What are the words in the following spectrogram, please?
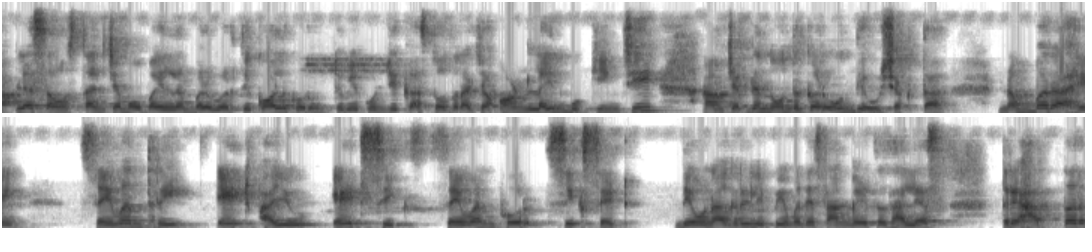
आपल्या संस्थांच्या मोबाईल नंबरवरती कॉल करून तुम्ही कुंजिका स्तोत्राच्या ऑनलाईन बुकिंगची आमच्याकडे नोंद करून देऊ शकता. नंबर आहे seven three eight five eight six seven four six eight. Devanagari लिपीमध्ये सांगायचं झाल्यास त्र्याहत्तर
